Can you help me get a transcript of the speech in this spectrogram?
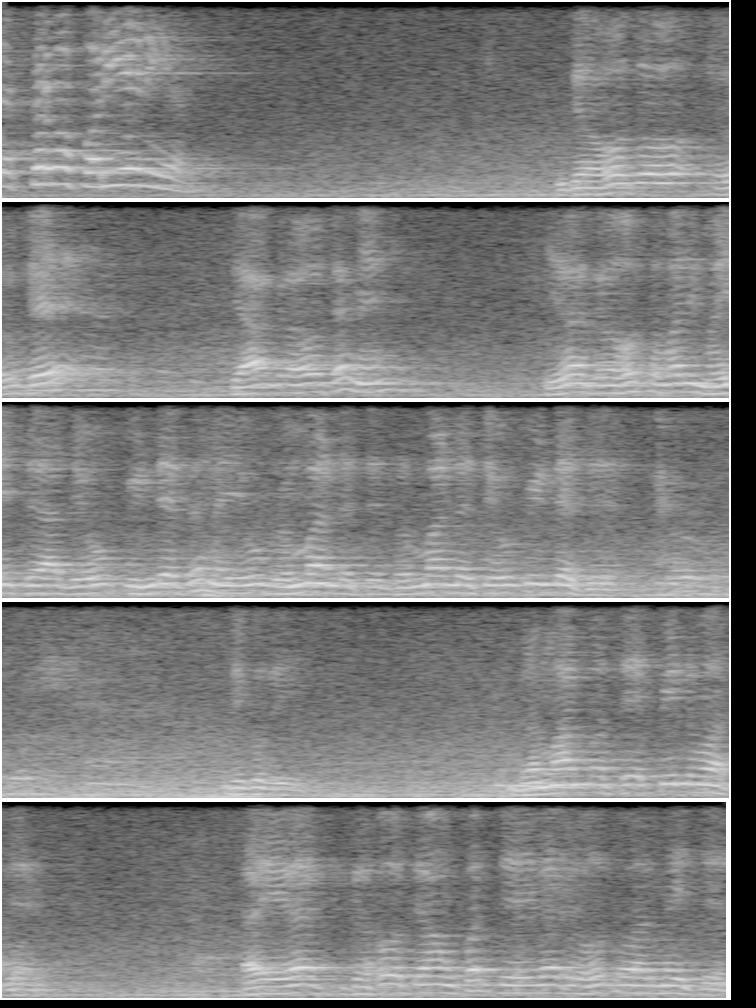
ચક્કરમાં ફરીએ નહીં એમ. ગ્રહો તો એવું છે ત્યાં ગ્રહો છે ને એવા ગ્રહો તમારી મહી છે આ જેવું પિંડે છે ને એવું બ્રહ્માંડ છે બ્રહ્માંડ છે એવું પિંડે છે. ભીખુભાઈ બ્રહ્માંડમાં છે પિંડમાં છે. એવા ગ્રહો ત્યાં ઉપર છે એવા ગ્રહો તમારા મય છે.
